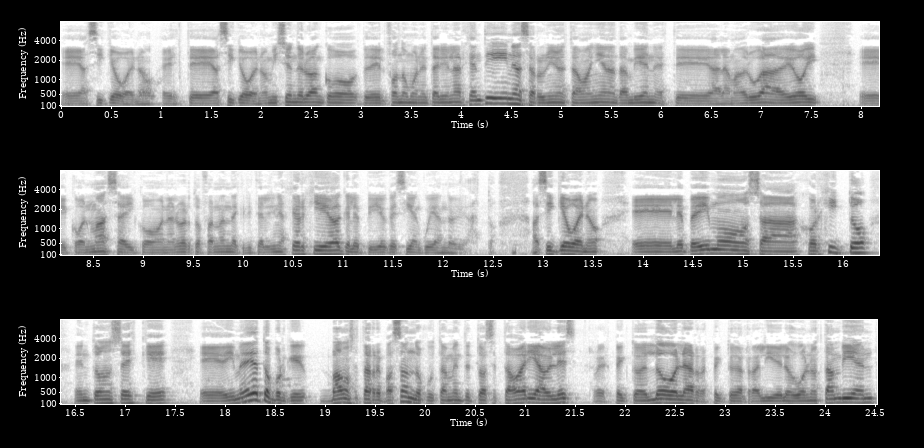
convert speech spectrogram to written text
Eh, así que bueno, este, así que bueno, misión del Banco del Fondo Monetario en la Argentina, se reunieron esta mañana también este, a la madrugada de hoy eh, con Massa y con Alberto Fernández Cristalina Georgieva, que le pidió que sigan cuidando el gasto. Así que bueno, eh, le pedimos a Jorgito entonces que de inmediato, porque vamos a estar repasando justamente todas estas variables respecto del dólar, respecto del rally de los bonos también,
